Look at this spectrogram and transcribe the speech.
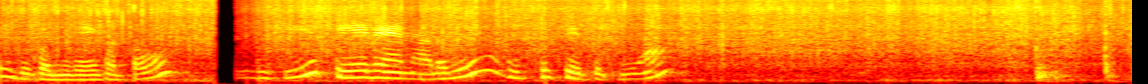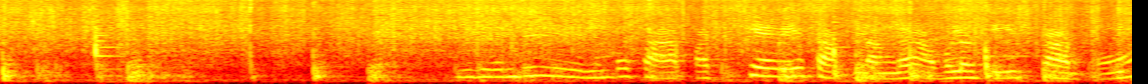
இது கொஞ்சம் வேகட்டும். இதுக்கு தேவையான அளவு உப்பு சேர்த்துக்குவோம் இது வந்து ரொம்ப சா பச்சையாகவே சாப்பிட்லாங்க அவ்வளோ டேஸ்ட்டாக இருக்கும்.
